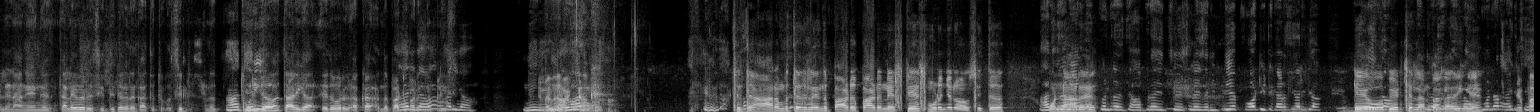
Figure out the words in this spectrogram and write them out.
இல்ல நாங்க எங்க தலைவர் சித்துக்காக தான் காத்துட்டு இருக்கோம் சித் அந்த தூரிகாவா தாரிகா ஏதோ ஒரு அக்கா அந்த பாட்டு பாடுங்க ப்ளீஸ் சித்து ஆரம்பிச்சதுல இருந்து பாடு பாடுன்னு ஸ்பேஸ் முடிஞ்சிடும் சித்து. அப்புறம் சார். இப்படியே போட்டிட்டு கடைசி வரைக்கும் இப்படியே ஓபி தெரியல பாக்காதீங்க எப்பா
